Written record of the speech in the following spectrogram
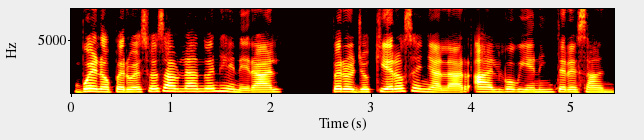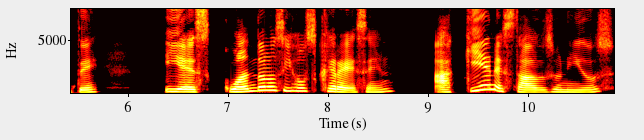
Bueno, pero eso es hablando en general, pero yo quiero señalar algo bien interesante y es cuando los hijos crecen, aquí en Estados Unidos,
